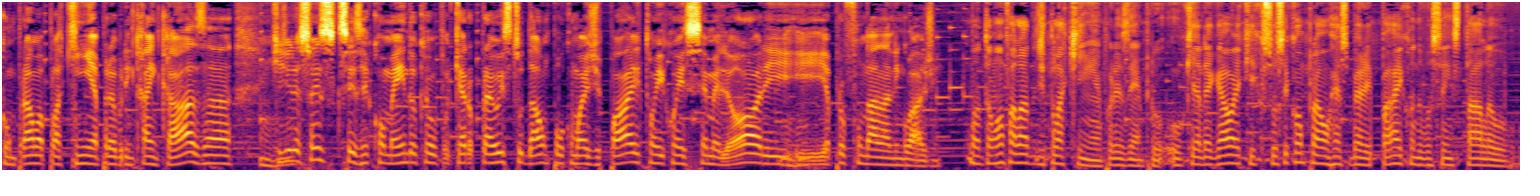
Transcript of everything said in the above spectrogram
comprar uma plaquinha para eu brincar em casa. Uhum. Que direções que vocês recomendam que eu quero para eu estudar um pouco mais de Python e conhecer melhor e, uhum. e aprofundar na linguagem? Bom, então vamos falar de plaquinha, por exemplo. O que é legal é que se você comprar um Raspberry Pi, quando você instala o,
